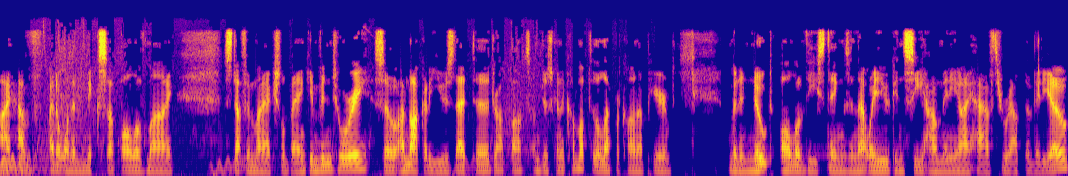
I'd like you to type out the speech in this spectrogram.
I have I don't want to mix up all of my stuff in my actual bank inventory, so I'm not going to use that uh, Dropbox. I'm just going to come up to the Leprechaun up here. I'm going to note all of these things, and that way you can see how many I have throughout the video.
